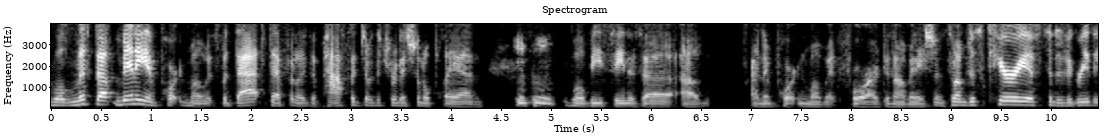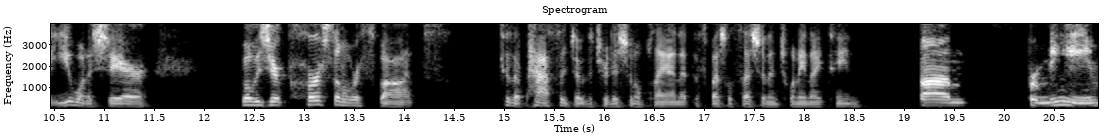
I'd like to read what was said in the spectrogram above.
will lift up many important moments, but that definitely the passage of the traditional plan mm-hmm. will be seen as a, a an important moment for our denomination. So I'm just curious to the degree that you want to share. What was your personal response to the passage of the traditional plan at the special session in 2019? Um, for me,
